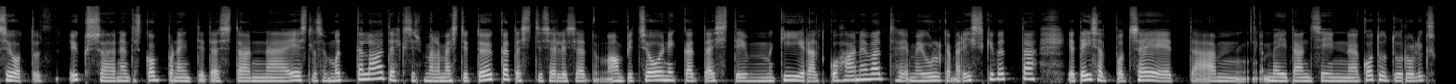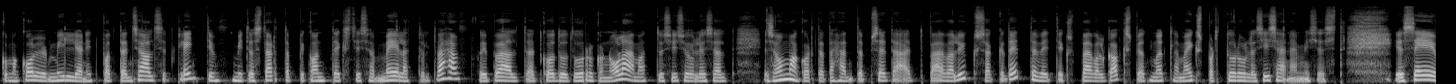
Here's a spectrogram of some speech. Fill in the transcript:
seotud. üks äh, nendest komponentidest on äh, eestlase mõttelaad, ehk siis me oleme hästi töökad, hästi sellised ambitsioonikad, hästi kiirelt kohanevad ja me julgeme riski võtta ja teiselt poolt see, et ähm, meid on siin koduturul üks koma kolm miljonit potentsiaalset klienti, mida startup'i kontekstis on meeletult vähe, võib öelda, et koduturg on olematu sisuliselt ja see omakorda tähendab seda, et päeval üks hakkad ettevõtjaks, päeval kaks pead mõtlema eksportturule sisenemisest. ja see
